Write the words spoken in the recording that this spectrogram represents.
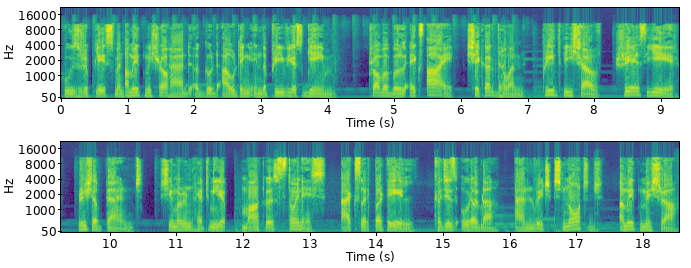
whose replacement Amit Mishra had a good outing in the previous game. Probable XI, Shikhar Dhawan, Prithvi Shaw, Shreyas Iyer, Rishabh Pant, Shimron Hetmyer, Marcus Stoinis, Axar Patel, Kagiso Rabada, and Rich Nortje. Amit Mishra,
